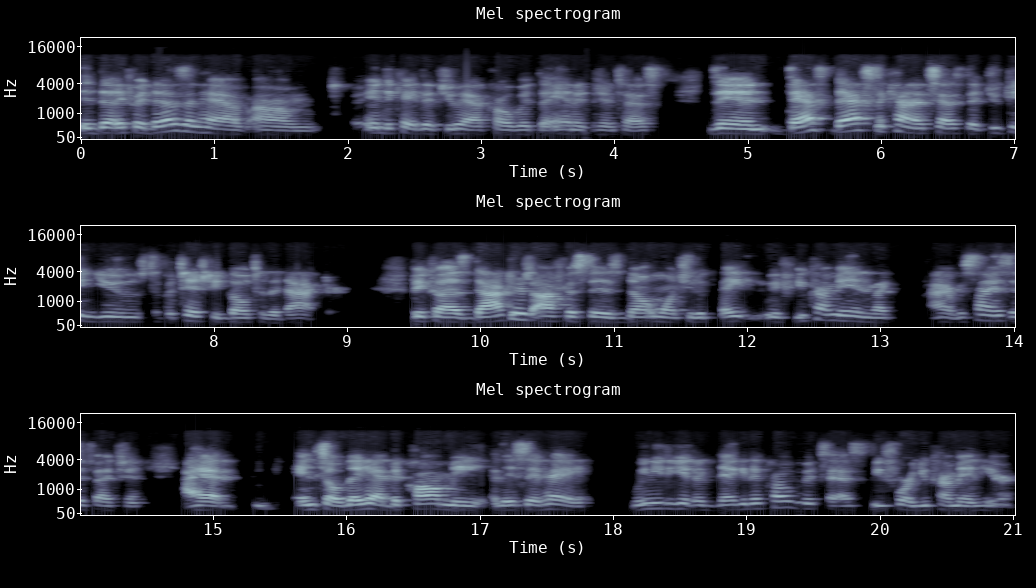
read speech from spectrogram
if it doesn't have um, indicate that you have COVID, the antigen test, then that's that's the kind of test that you can use to potentially go to the doctor, because doctors' offices don't want you to. They, if you come in like I have a sinus infection. I had, and so they had to call me and they said, hey, we need to get a negative COVID test before you come in here.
